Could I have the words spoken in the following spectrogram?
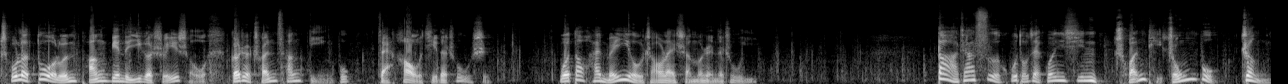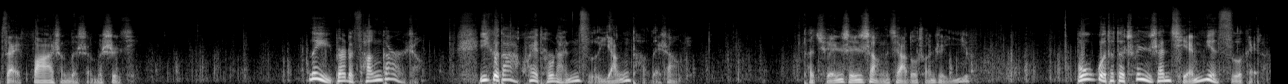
除了舵轮旁边的一个水手隔着船舱顶部在好奇的注视。我倒还没有招来什么人的注意，大家似乎都在关心船体中部正在发生的什么事情。那边的舱盖上，一个大块头男子仰躺在上面，他全身上下都穿着衣服，不过他的衬衫前面撕开了，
